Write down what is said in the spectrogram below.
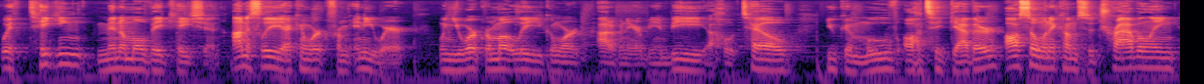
with taking minimal vacation. Honestly, I can work from anywhere. When you work remotely, you can work out of an Airbnb, a hotel, you can move all together. Also, when it comes to traveling,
